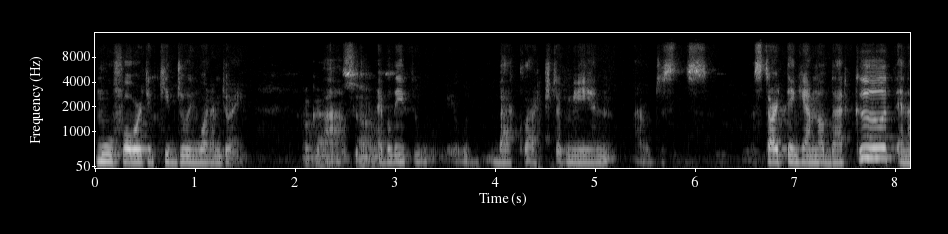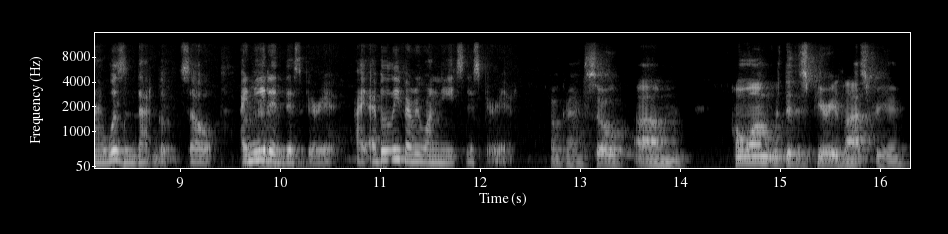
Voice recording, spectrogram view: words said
move forward and keep doing what I'm doing. Okay. Uh, so I believe it would backlash at me and I would just start thinking I'm not that good and I wasn't that good. So I okay. needed this period. I, I, believe everyone needs this period. Okay. So um, how long did this period last for you?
